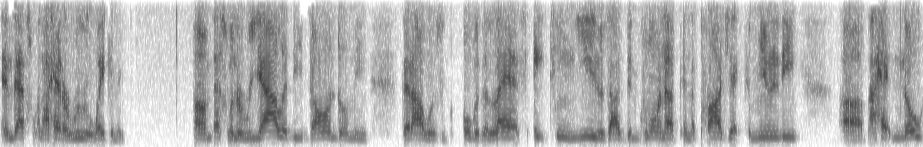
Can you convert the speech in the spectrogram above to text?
and that's when I had a rude awakening. Um, that's when the reality dawned on me that I was over the last 18 years. I've been growing up in the project community. Uh, I had no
